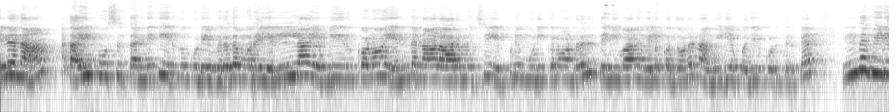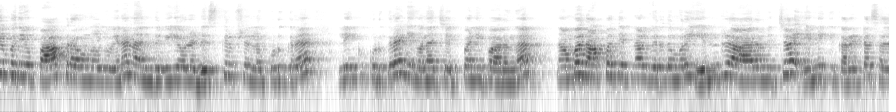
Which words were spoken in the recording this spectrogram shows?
என்னன்னா தைப்பூசு தண்ணிக்கு இருக்கக்கூடிய விரத முறை எல்லாம் எப்படி இருக்கணும் எந்த நாள் ஆரம்பித்து எப்படி முடிக்கணுன்றது தெளிவான விளக்கத்தோடு நான் வீடியோ பதிவு கொடுத்துருக்கேன். இந்த வீடியோ பதிவு பார்க்குறவங்களுக்கு வேணால் நான் இந்த வீடியோட டிஸ்கிரிப்ஷனில் கொடுக்குறேன் லிங்க் கொடுக்குறேன். நீங்கள் வேணால் செக் பண்ணி பாருங்கள் நம்ம நாற்பத்தெட்டு நாள் விரத முறை என்று ஆரம்பித்தா என்னைக்கு கரெக்டாக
